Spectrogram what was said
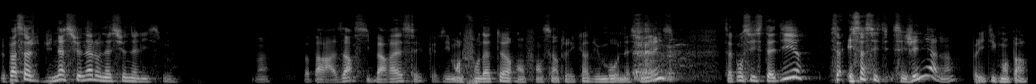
Le passage du national au nationalisme. Hein, Pas par hasard si Barrès est quasiment le fondateur, en français en tous les cas, du mot nationalisme. Ça consiste à dire, et ça c'est génial, hein, politiquement parlant,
